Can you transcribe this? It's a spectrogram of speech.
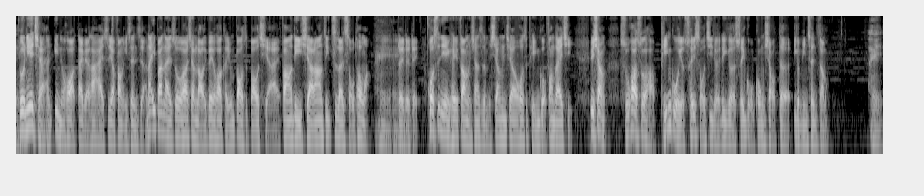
如果捏起来很硬的话，代表它还是要放一阵子啊。那一般来说的话，像老一辈的话，可能用报纸包起来，放到地下，让它自己自然熟透嘛。对对对，或是你也可以放像是什么香蕉或是苹果放在一起，因为像俗话说得好，苹果有催熟剂的那个水果功效的一个名称，你知道吗？嘿，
